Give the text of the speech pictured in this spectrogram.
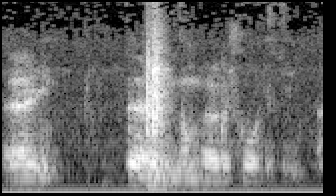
Eh, Inte inom överskådlig tid. nej.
